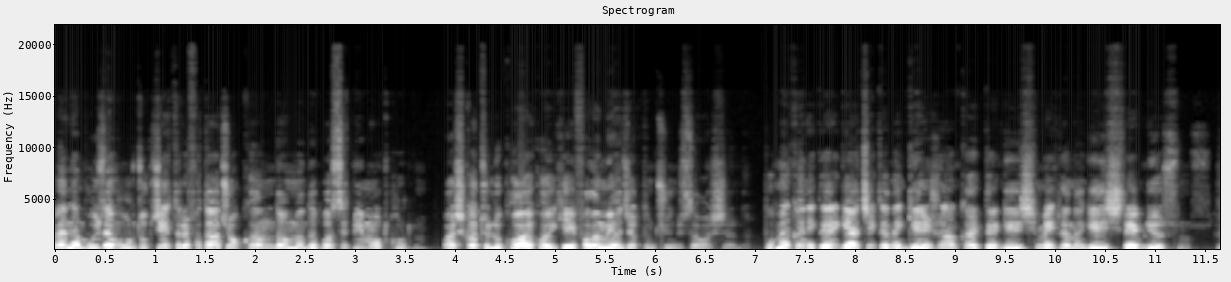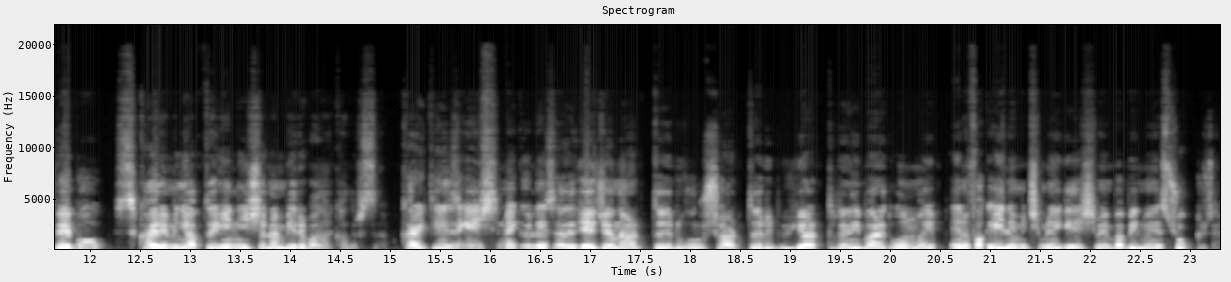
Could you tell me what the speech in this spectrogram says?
Ben de bu yüzden vurdukça etrafa daha çok kan damladığı basit bir mod kurdum. Başka türlü kolay kolay keyif alamayacaktım çünkü savaşlarda. Bu mekanikleri gerçekten de geniş olan karakter gelişimi ekranına geliştirebiliyorsunuz. Ve bu Skyrim'in yaptığı en iyi işlerden biri bana kalırsa. Karakterinizi geliştirmek öyle sadece canı arttır, vuruş arttır, büyü arttıran ibaret olmayıp en ufak eylem için bile geliştirme yapabilmeniz çok güzel.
